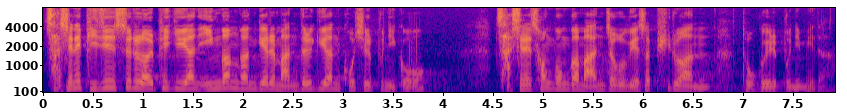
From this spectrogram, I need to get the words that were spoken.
자신의 비즈니스를 넓히기 위한 인간관계를 만들기 위한 곳일 뿐이고 자신의 성공과 만족을 위해서 필요한 도구일 뿐입니다.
